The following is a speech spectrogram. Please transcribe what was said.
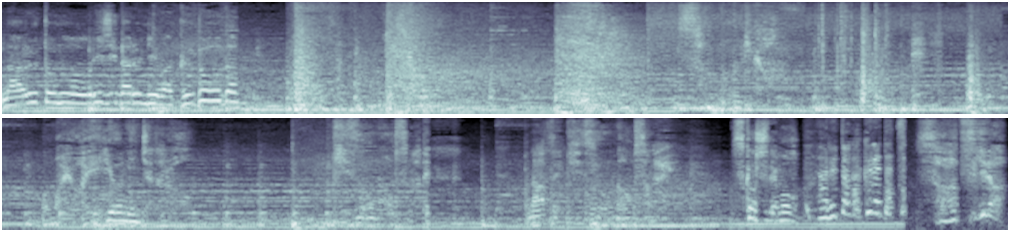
ナルトのオリジナルには愚道だ。サンボルギか。お前は医療忍者だろう。傷を治すまで。なぜ傷を治さない？少しでも、ナルトがくれたつさあ次だ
